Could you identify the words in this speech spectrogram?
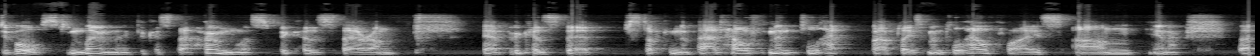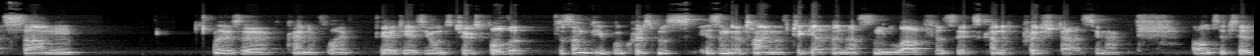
divorced and lonely, because they're homeless, because they're um, yeah, because they're stuck in a bad health, mental he- bad place, mental health wise. Um, you know, that's um, those are kind of like the ideas you wanted to explore. That for some people, Christmas isn't a time of togetherness and love as it's kind of pushed as. You know, I wanted to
